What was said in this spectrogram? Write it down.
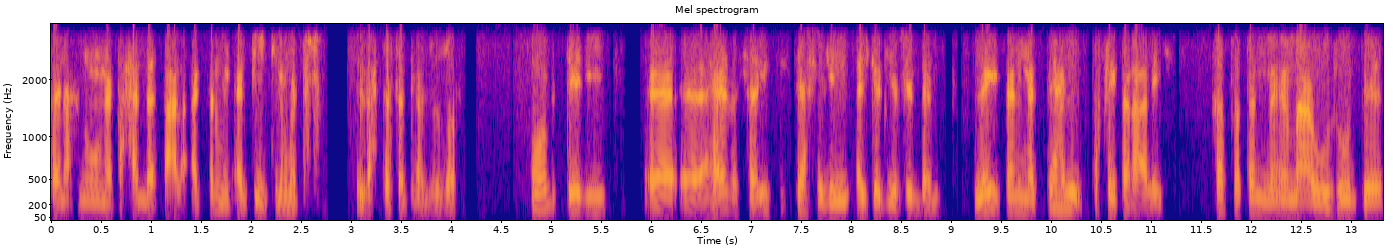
فنحن نتحدث على أكثر من 2000 كيلومتر. إذا احتسبنا الجزر. وبالتالي آه، آه، هذا الشريط الساحلي الكبير جدا. ليس من السهل السيطرة عليه خاصة مع وجود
